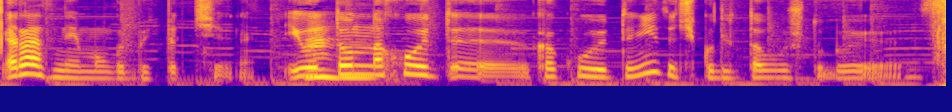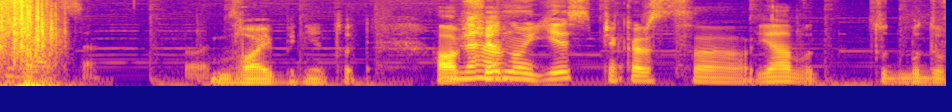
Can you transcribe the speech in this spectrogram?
разные могут быть причины. И вот он находит э, какую-то ниточку для того, чтобы съебаться. Вот. Вайб не тот. А вообще, Да. ну, есть, мне кажется, я вот тут буду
